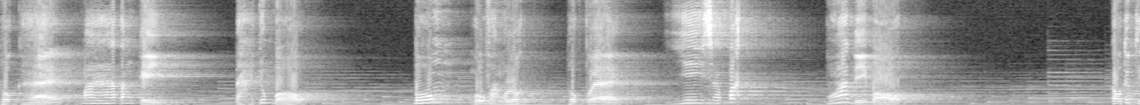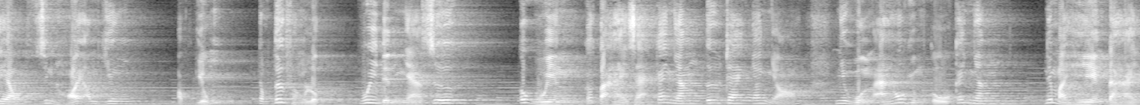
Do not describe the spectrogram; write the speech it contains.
thuộc hệ ma ha tăng kỳ, đại chúng bộ, bốn ngũ phần luật thuộc về di sa bắc, hóa địa bộ. Câu tiếp theo xin hỏi ông dương học dũng trong tứ phần luật quy định nhà sư có quyền, có tài sản cá nhân, tư trang nhỏ nhỏ như quần áo, dụng cụ cá nhân. Nếu mà hiện đại,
